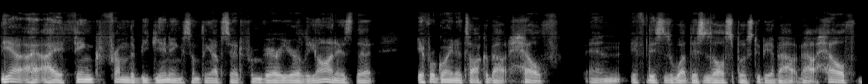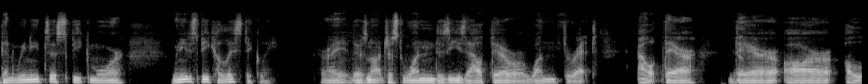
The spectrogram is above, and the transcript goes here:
yeah, I, I think from the beginning, something I've said from very early on is that if we're going to talk about health and if this is what this is all supposed to be about about health then we need to speak more we need to speak holistically right mm-hmm. there's not just one disease out there or one threat out there yep. there are a,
